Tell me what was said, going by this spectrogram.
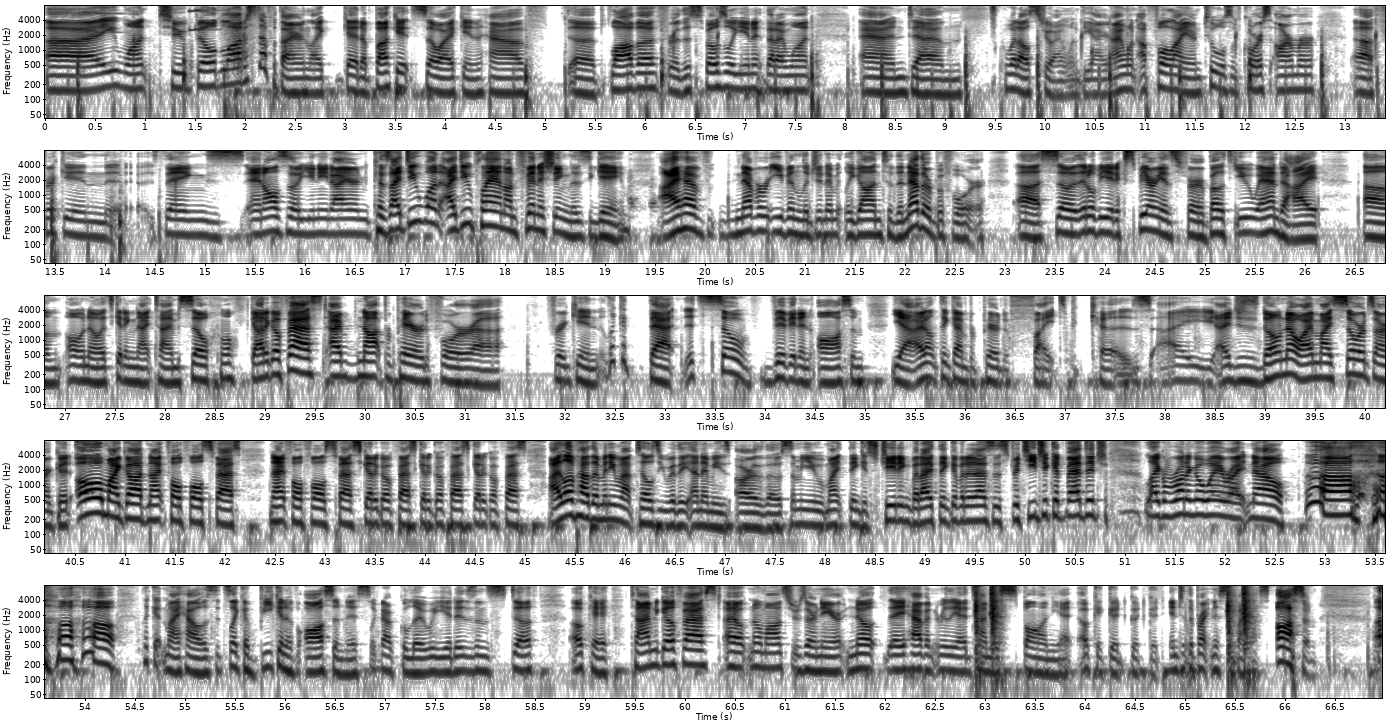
I want to build a lot of stuff with iron, like get a bucket so I can have uh, lava for the disposal unit that I want, and um, what else do I want the iron? I want a full iron tools, of course, armor, uh, freaking things, and also you need iron because I do want, I do plan on finishing this game. I have never even legitimately gone to the Nether before, uh, so it'll be an experience for both you and I. Um, oh no, it's getting nighttime, so well, gotta go fast. I'm not prepared for uh, freaking look at that. It's so vivid and awesome. Yeah i don't think i'm prepared to fight because i i just don't know. I my swords aren't good. Oh my god nightfall falls fast. Nightfall falls fast. Gotta go fast gotta go fast gotta go fast. I love how the minimap tells you where the enemies are though. Some of you might think it's cheating but i think of it as a strategic advantage like running away right now. Ah, Look at my house. It's like a beacon of awesomeness. Look how glowy it is and stuff. Okay, time to go fast. I hope no monsters are near. No, they haven't really had time to spawn yet. Okay, good, good, good. Into the brightness of my house. Awesome.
